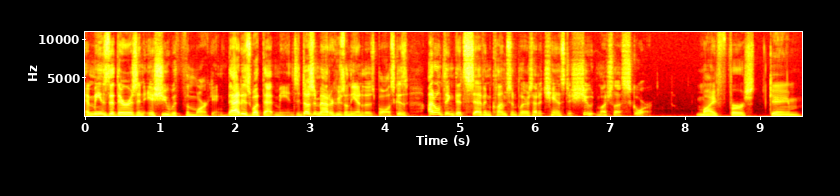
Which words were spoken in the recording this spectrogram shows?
it means that there is an issue with the marking. That is what that means. It doesn't matter who's on the end of those balls because I don't think that seven Clemson players had a chance to shoot, much less score. My first game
